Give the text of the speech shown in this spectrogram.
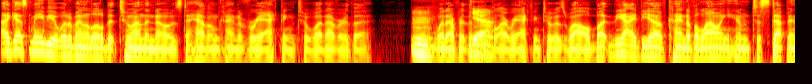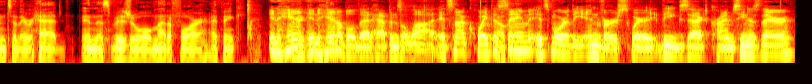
I guess maybe it would have been a little bit too on the nose to have him kind of reacting to whatever the Mm. whatever the Yeah. people are reacting to as well. But the idea of kind of allowing him to step into their head in this visual metaphor, I think. In Han- think- in Hannibal, that happens a lot. It's not quite the Okay. same. It's more the inverse, where the exact crime scene is there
